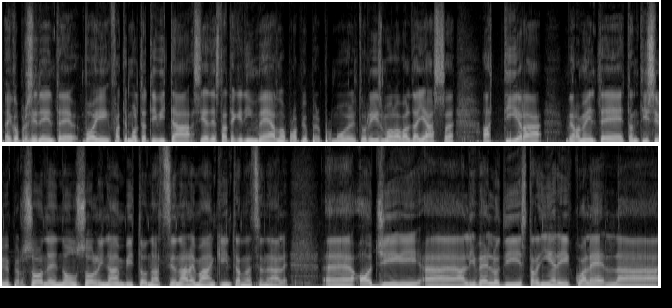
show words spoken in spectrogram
Ecco Presidente, voi fate molte attività sia d'estate che d'inverno proprio per promuovere il turismo, la Val d'Ayas attira veramente tantissime persone non solo in ambito nazionale ma anche internazionale. Eh, oggi eh, a livello di stranieri qual è la,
